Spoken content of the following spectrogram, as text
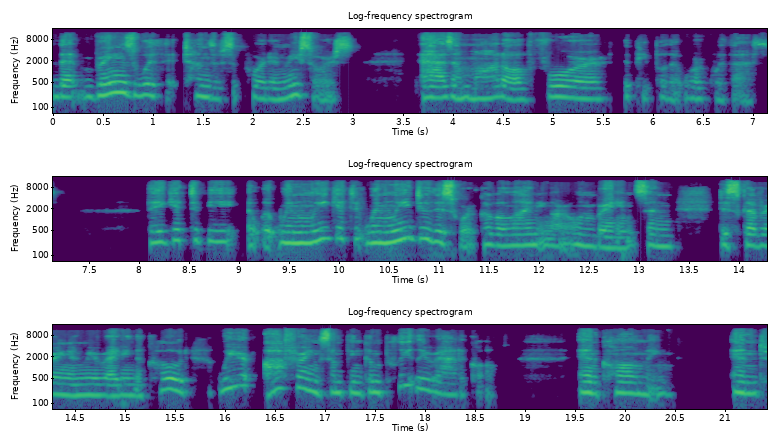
that brings with it tons of support and resource as a model for the people that work with us. They get to be, uh, when we get to, when we do this work of aligning our own brains and discovering and rewriting the code, we're offering something completely radical and calming and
